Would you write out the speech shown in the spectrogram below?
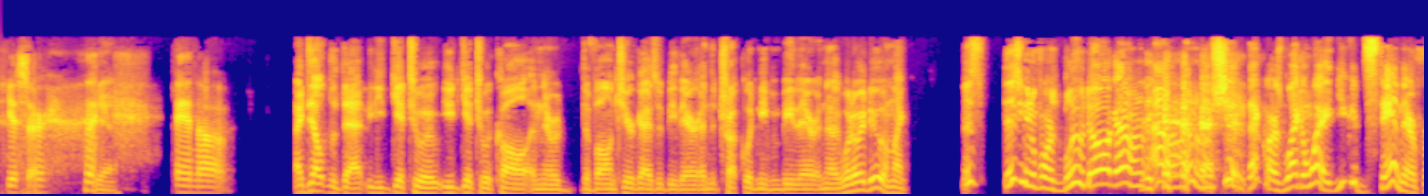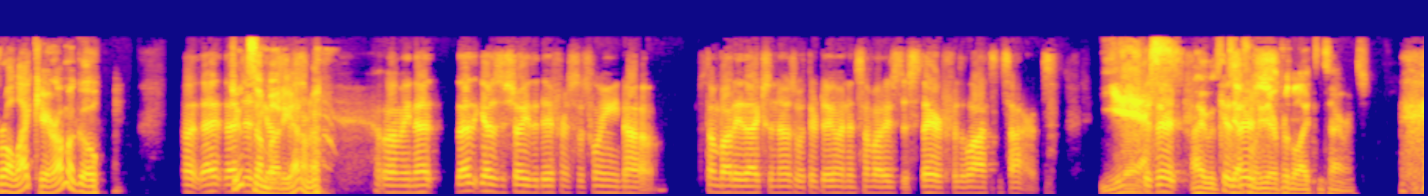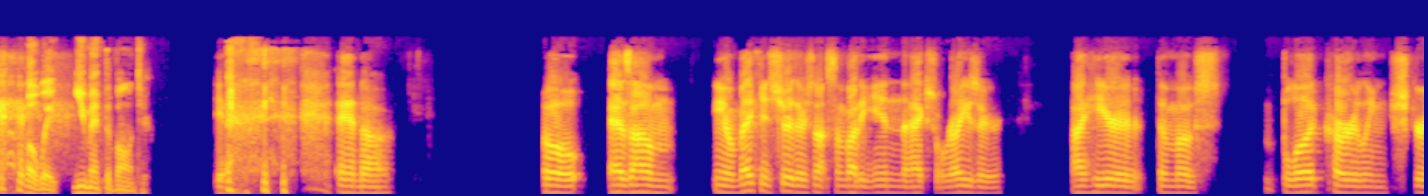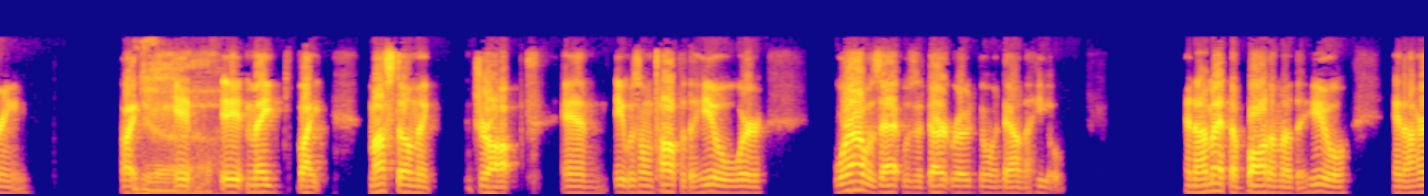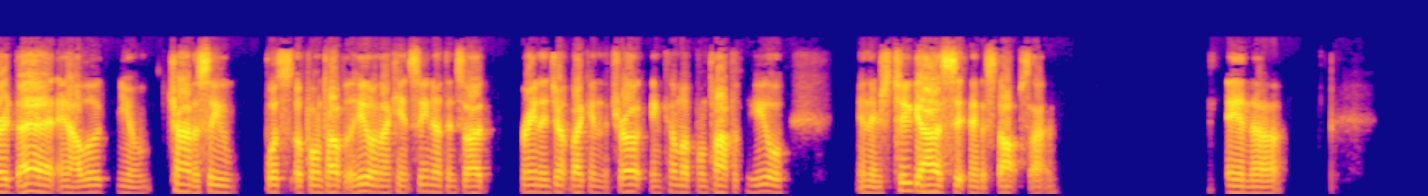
Yes, sir. Yeah. and uh, I dealt with that. You'd get to a you'd get to a call and there would, the volunteer guys would be there and the truck wouldn't even be there. And they're like, "What do I do?" I'm like, "This this uniform's blue, dog. I don't I don't, I don't know shit. That car's black and white. You could stand there for all I care. I'm gonna go uh, that, that shoot somebody. to I don't know." Well, I mean that that goes to show you the difference between uh, somebody that actually knows what they're doing and somebody's just there for the lights and sirens. Yes, I was definitely there for the lights and sirens. Oh wait, you meant the volunteer. yeah, and uh, well, as I'm you know making sure there's not somebody in the actual razor, I hear the most blood curdling scream. Like it it made like my stomach dropped and it was on top of the hill where where I was at was a dirt road going down a hill. And I'm at the bottom of the hill and I heard that and I looked, you know, trying to see what's up on top of the hill and I can't see nothing. So I ran and jumped back in the truck and come up on top of the hill and there's two guys sitting at a stop sign. And uh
